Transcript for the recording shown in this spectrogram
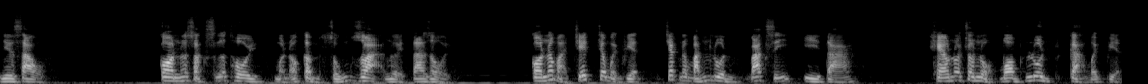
như sau. Con nó sặc sữa thôi mà nó cầm súng dọa người ta rồi. Con nó mà chết trong bệnh viện chắc nó bắn luôn bác sĩ y tá. Khéo nó cho nổ bom luôn cả bệnh viện.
